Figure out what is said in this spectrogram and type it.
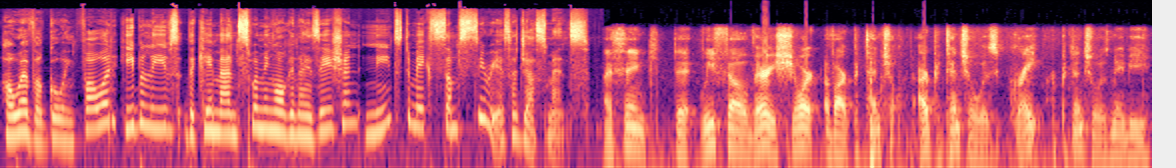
However, going forward, he believes the Cayman Swimming Organization needs to make some serious adjustments. I think that we fell very short of our potential. Our potential was great. Our potential was maybe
